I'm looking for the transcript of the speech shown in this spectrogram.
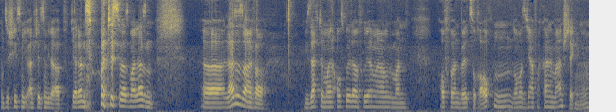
und sie schießt mich anschließend wieder ab. Ja, dann solltest du das mal lassen. Äh, lass es einfach. Wie sagte mein Ausbilder früher immer, wenn man aufhören will zu rauchen, soll man sich einfach keine mehr anstecken. Ne?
